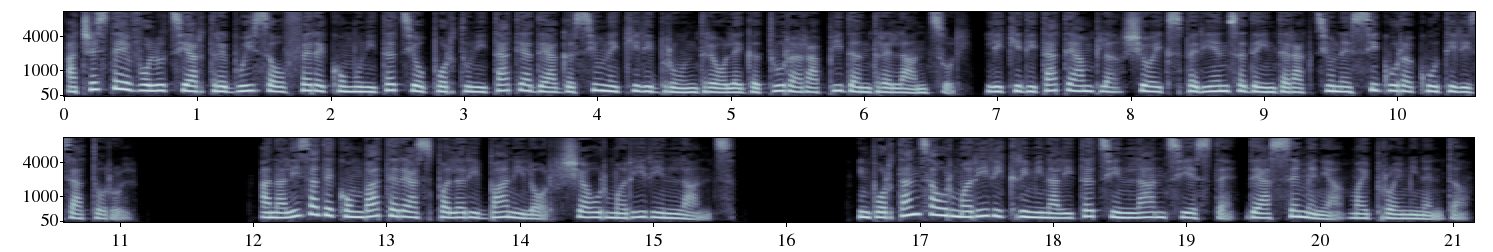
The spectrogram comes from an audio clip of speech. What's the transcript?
Aceste evoluții ar trebui să ofere comunității oportunitatea de a găsi un echilibru între o legătură rapidă între lanțuri, lichiditate amplă și o experiență de interacțiune sigură cu utilizatorul. Analiza de combatere a spălării banilor și a urmăririi în lanț. Importanța urmăririi criminalității în lanț este, de asemenea, mai proeminentă.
